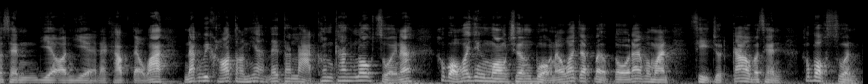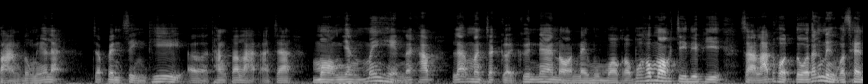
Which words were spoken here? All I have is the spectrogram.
14% year on year นะครับแต่ว่านักวิเคราะห์ตอนนี้ในตลาดค่อนข้างโลกสวยนะเขาบอกว่ายังมองเชิงบวกนะว่าจะเติบโตได้ประมาณ 4.9%เขาบอกส่วนต่างตรงนี้แหละ จะเป็นสิ่งที่ทางตลาดอาจจะมองยังไม่เห็นนะครับ และมันจะเกิดขึ้นแน่นอนในมุมมองเขาเพราะเขามอง GDP สหรัฐหดตัวตั้ง 1%น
